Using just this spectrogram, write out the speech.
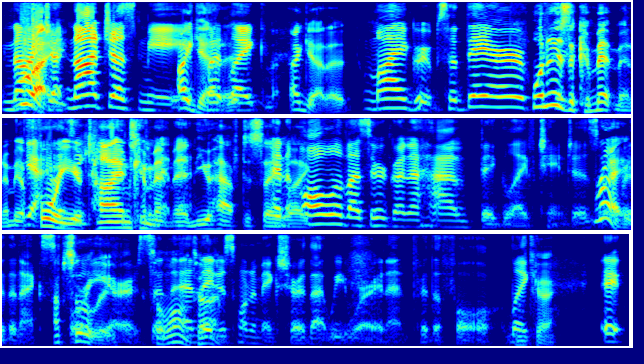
not Right. ju- not just me, I get but it. like I get it. my group. So they're Well, it is a commitment. I mean, a Yeah, four-year time commitment. commitment. You have to say and like, all of us are going to have big life changes Right. over the next Absolutely. four years, It's a and, and they just want to make sure that we were in it for the full. Like Okay. it,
